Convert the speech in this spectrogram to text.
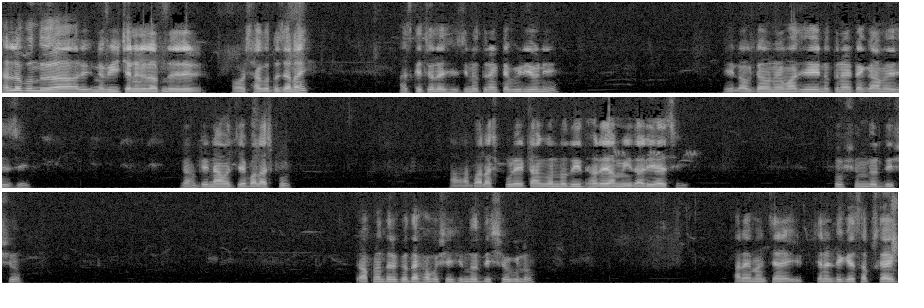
হ্যালো বন্ধুরা, আর নবী চ্যানেলে আপনাদের আমার স্বাগত জানাই। আজকে চলে এসেছি নতুন একটা ভিডিও নিয়ে। এই লকডাউনের মাঝে নতুন একটা গ্রামে এসেছি। গ্রামটির নাম হচ্ছে বালাসপুর। আর বালাসপুরে টাঙ্গন নদীর ধারে আমি দাঁড়িয়ে আছি। খুব সুন্দর দৃশ্য। তো আপনাদেরকেও দেখাবো সেই সুন্দর দৃশ্যগুলো। আর আমার চ্যানেলটিকে সাবস্ক্রাইব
